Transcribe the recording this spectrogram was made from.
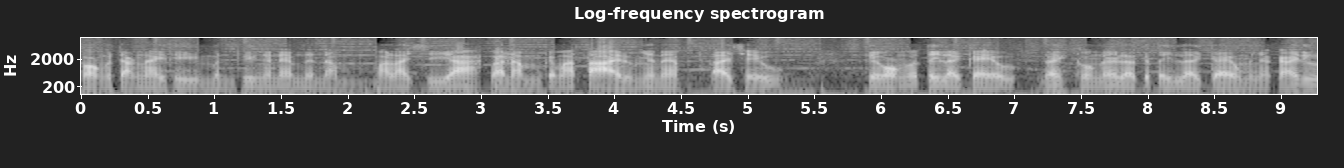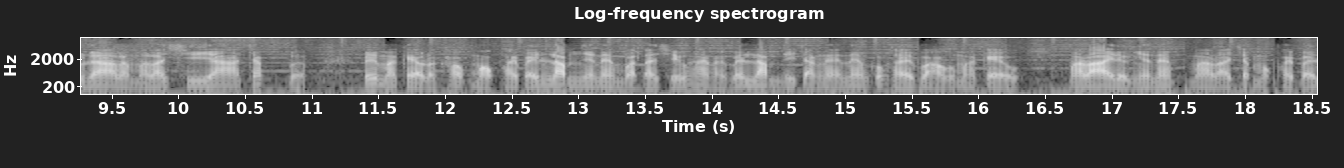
Còn cái trận này thì mình khuyên anh em nên nằm Malaysia và nằm cái mã tài luôn nha anh em. Tài xỉu. Cái còn có tỷ lệ kèo. Đây còn đây là cái tỷ lệ kèo mà nhà cái đưa ra là Malaysia chấp với mã kèo là không, một, hai, bảy nha anh em. Và tài xỉu hai, bảy thì trận này anh em có thể vào cái mã kèo Malay được nha anh em. Malay chấp một, hai, bảy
